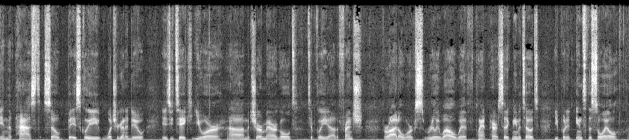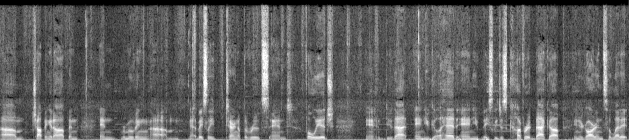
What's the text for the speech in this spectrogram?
in the past. So basically what you're going to do is you take your uh, mature marigold, typically uh, the French varietal works really well with plant parasitic nematodes. You put it into the soil, um, chopping it up and, and removing, um, yeah, basically tearing up the roots and foliage and do that. And you go ahead and you basically just cover it back up in your garden to let it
